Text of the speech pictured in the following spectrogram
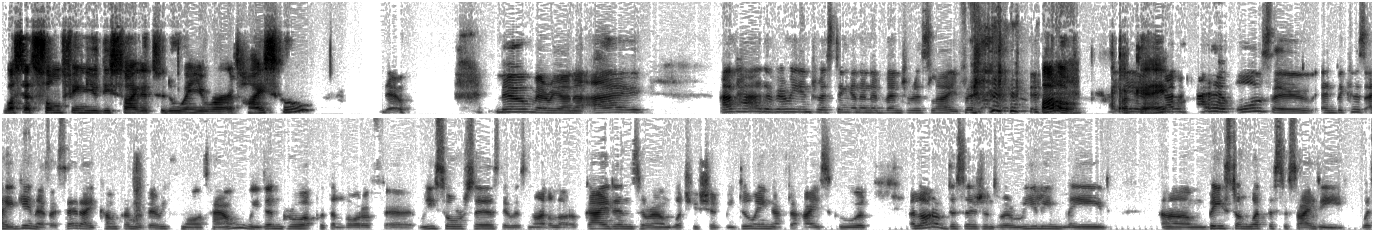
was that something you decided to do when you were at high school? No, no, Mariana, I I've had a very interesting and an adventurous life. oh, okay. I, have also, and because I, again, as I said, I come from a very small town. We didn't grow up with a lot of uh, resources. There was not a lot of guidance around what you should be doing after high school. A lot of decisions were really made um, based on what the society was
